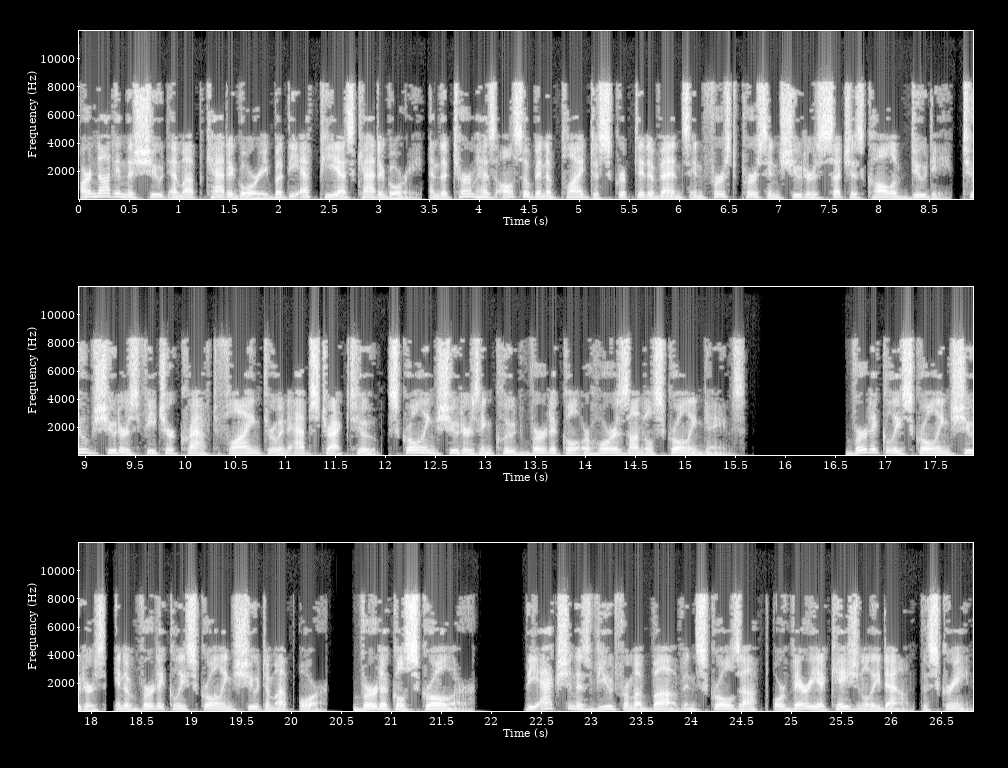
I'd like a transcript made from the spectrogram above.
are not in the shoot 'em up category but the FPS category, and the term has also been applied to scripted events in first-person shooters such as Call of Duty. Tube shooters feature craft flying through an abstract tube. Scrolling shooters include vertical or horizontal scrolling games. Vertically scrolling shooters in a vertically scrolling shoot 'em up or vertical scroller. The action is viewed from above and scrolls up or very occasionally down the screen.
